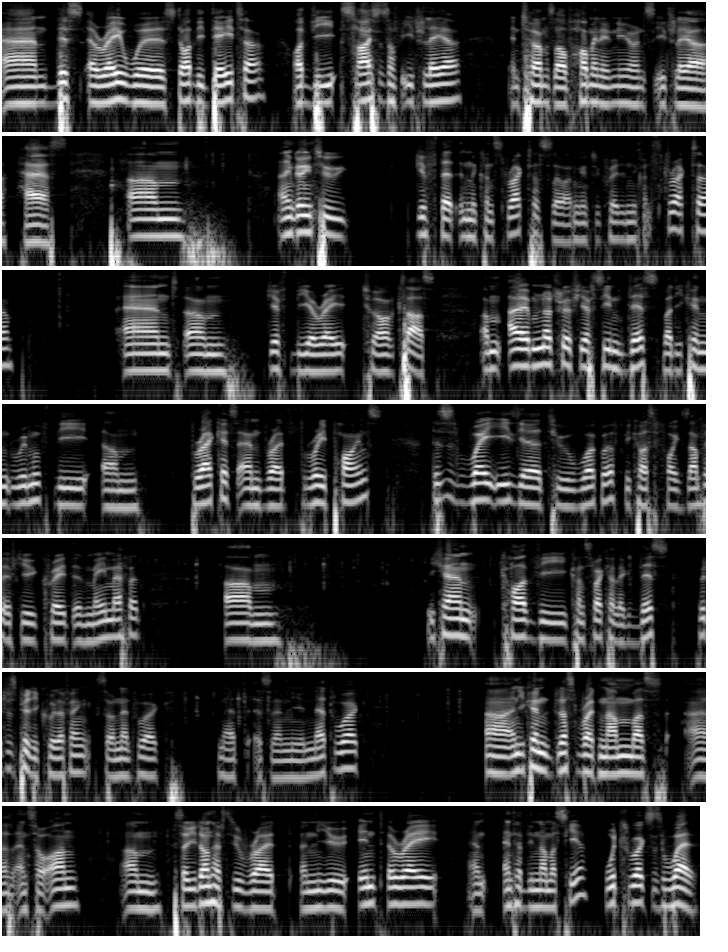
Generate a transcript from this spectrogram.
And this array will store the data or the sizes of each layer in terms of how many neurons each layer has. Um, I'm going to give that in the constructor. So I'm going to create a new constructor and um, give the array to our class. Um, I'm not sure if you have seen this, but you can remove the um, brackets and write three points. This is way easier to work with because, for example, if you create a main method, um, you can call the constructor like this, which is pretty cool, I think. So network net is a new network. Uh, and you can just write numbers uh, and so on. Um, so you don't have to write a new int array and enter the numbers here, which works as well.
